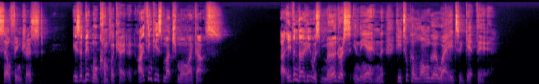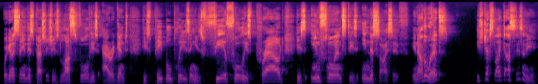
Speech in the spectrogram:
self interest is a bit more complicated. I think he's much more like us. Uh, even though he was murderous in the end, he took a longer way to get there. We're going to see in this passage he's lustful, he's arrogant, he's people pleasing, he's fearful, he's proud, he's influenced, he's indecisive. In other words, he's just like us, isn't he?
